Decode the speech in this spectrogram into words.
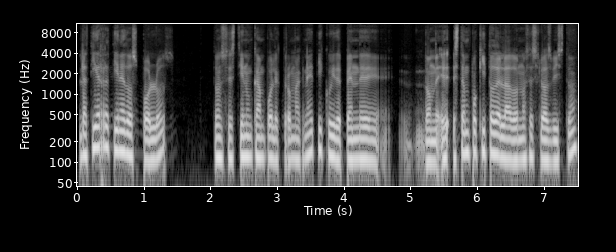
La Tierra tiene dos polos entonces tiene un campo electromagnético y depende donde e, está un poquito de lado, no sé si lo has visto.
